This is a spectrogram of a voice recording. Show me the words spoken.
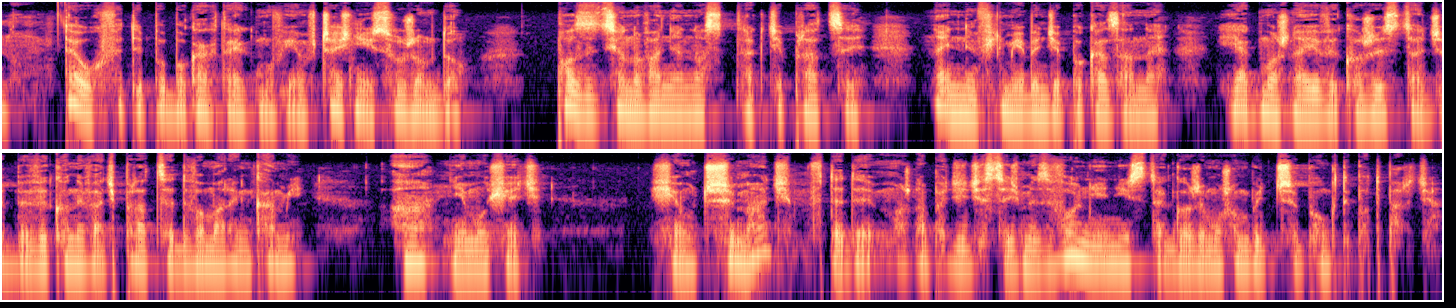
No, te uchwyty po bokach, tak jak mówiłem wcześniej, służą do pozycjonowania nas w trakcie pracy. Na innym filmie będzie pokazane, jak można je wykorzystać, żeby wykonywać pracę dwoma rękami, a nie musieć się trzymać. Wtedy można powiedzieć, jesteśmy zwolnieni z tego, że muszą być trzy punkty podparcia.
